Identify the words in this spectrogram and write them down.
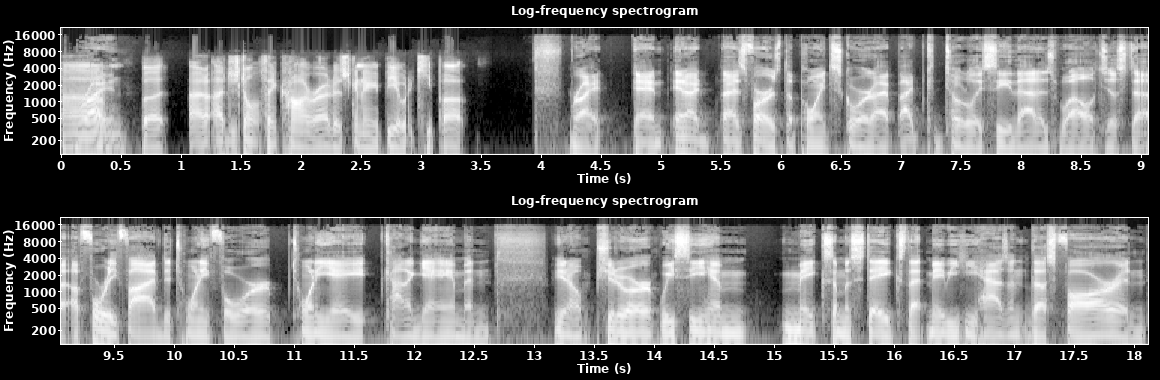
Um, Right. but I, I just don't think Colorado is going to be able to keep up. Right. And and I, as far as the points scored, I, I could totally see that as well. Just a, a 45 to 24, 28 kind of game. And, you know, Shedeur, we see him make some mistakes that maybe he hasn't thus far. And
